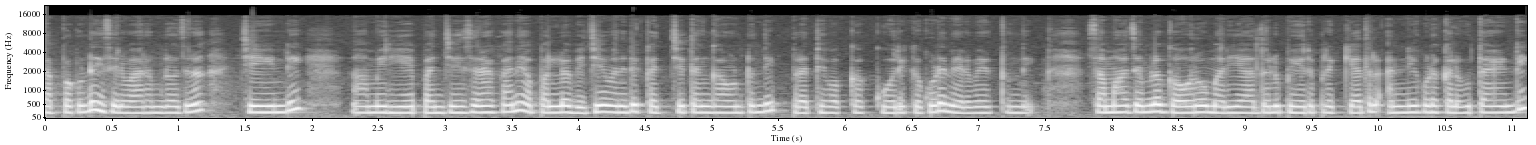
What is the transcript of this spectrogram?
తప్పకుండా ఈ శనివారం రోజున చేయండి. మీరు ఏ పని చేసినా కానీ ఆ పనిలో విజయం అనేది ఖచ్చితంగా ఉంటుంది. ప్రతి ఒక్క కోరిక కూడా నెరవేరుతుంది. సమాజంలో గౌరవ మర్యాదలు పేరు ప్రఖ్యాతులు అన్నీ కూడా కలుగుతాయండి.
